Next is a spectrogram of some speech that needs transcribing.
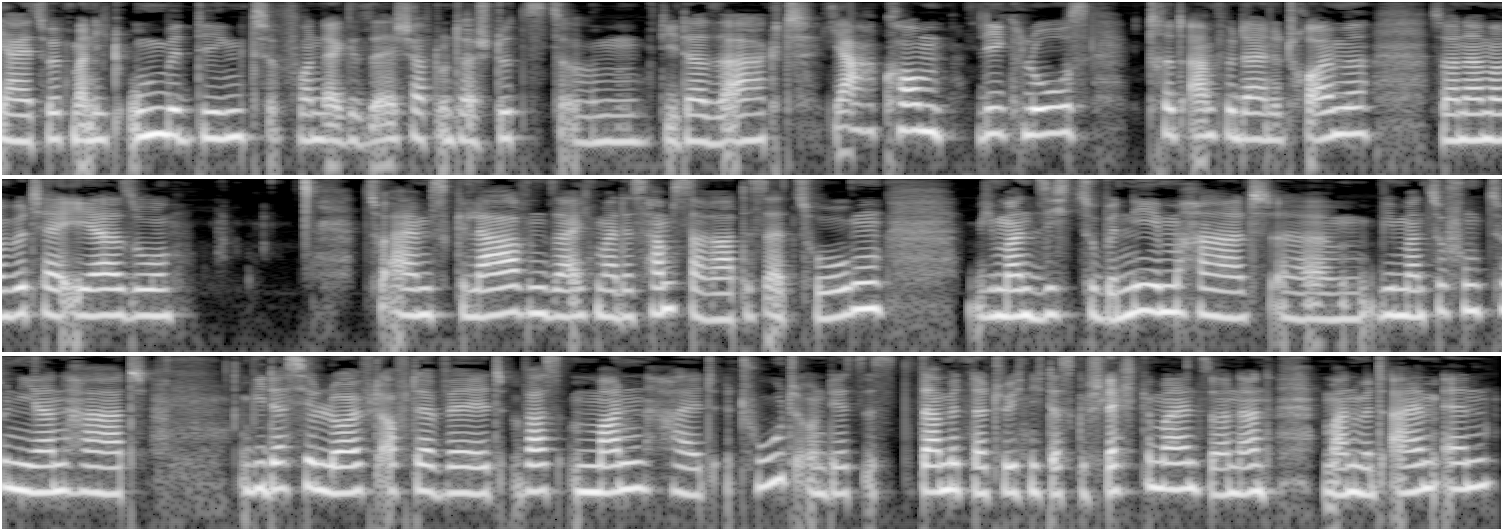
ja, jetzt wird man nicht unbedingt von der Gesellschaft unterstützt, ähm, die da sagt, ja, komm, leg los, tritt an für deine Träume, sondern man wird ja eher so zu einem Sklaven, sag ich mal, des Hamsterrates erzogen, wie man sich zu benehmen hat, ähm, wie man zu funktionieren hat, wie das hier läuft auf der Welt, was man halt tut. Und jetzt ist damit natürlich nicht das Geschlecht gemeint, sondern Mann mit einem N.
